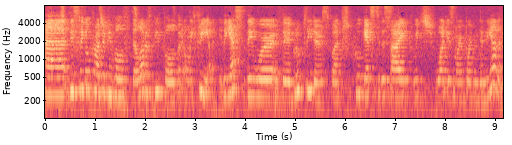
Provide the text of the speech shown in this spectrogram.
Uh, this LIGO project involved a lot of people, but only three. Yes, they were the group leaders, but who gets to decide which one is more important than the other?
